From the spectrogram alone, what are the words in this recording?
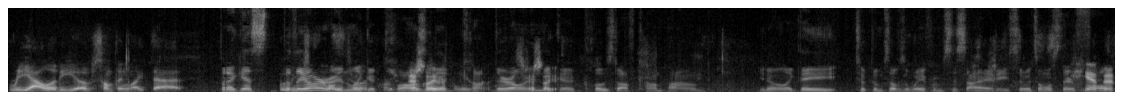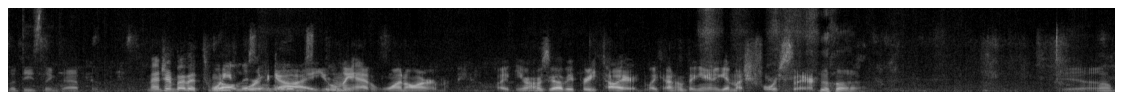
reality of something like that. But I guess, but they are in like a it. Especially closeted. with- they're all in like a closed-off compound. You know, like they took themselves away from society, so it's almost their Yeah, fault that these things happen. Imagine by the twenty fourth guy, you only have one arm. Like your arm's gotta be pretty tired. Like I don't think you're gonna get much force there. yeah. Well,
